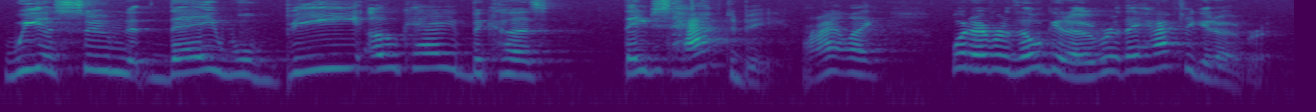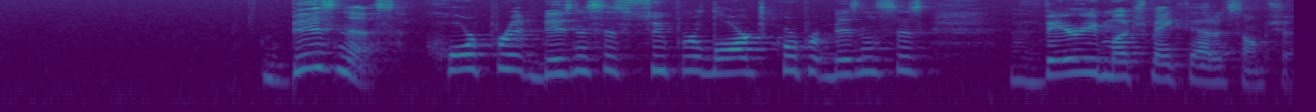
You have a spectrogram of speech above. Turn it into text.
we assume that they will be okay because they just have to be, right? Like, whatever, they'll get over it, they have to get over it. Business, corporate businesses, super large corporate businesses, very much make that assumption.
